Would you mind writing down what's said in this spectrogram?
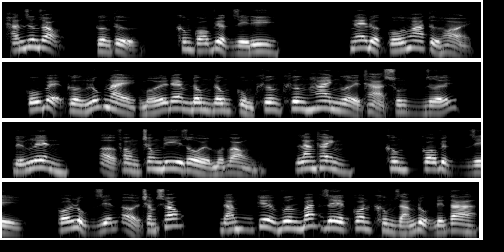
Hắn dương giọng cường tử, không có việc gì đi. Nghe được cố hoa tử hỏi, cố vệ cường lúc này mới đem đông đông cùng Khương Khương hai người thả xuống dưới, đứng lên, ở phòng trong đi rồi một vòng, lang thanh, không có việc gì, có lục diễn ở chăm sóc, đám kia vương bát dê con không dám đụng đến ta,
